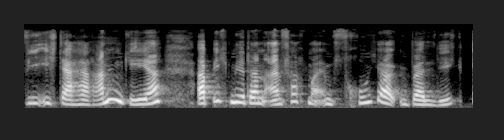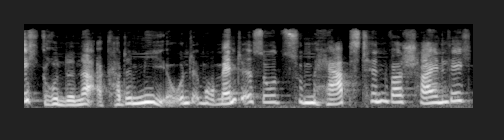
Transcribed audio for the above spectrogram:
wie ich da herangehe, habe ich mir dann einfach mal im Frühjahr überlegt, ich gründe eine Akademie. Und im Moment ist so zum Herbst hin wahrscheinlich,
